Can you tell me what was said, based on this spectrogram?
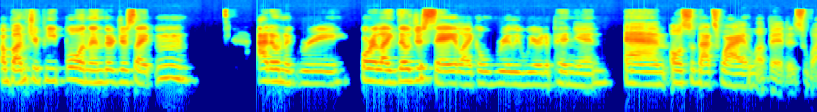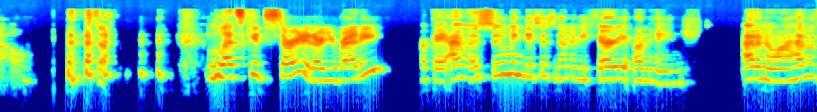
a bunch of people, and then they're just like, mm, I don't agree, or like they'll just say like a really weird opinion, and also that's why I love it as well. So let's get started. Are you ready? Okay, I'm assuming this is gonna be very unhinged. I don't know. I have a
